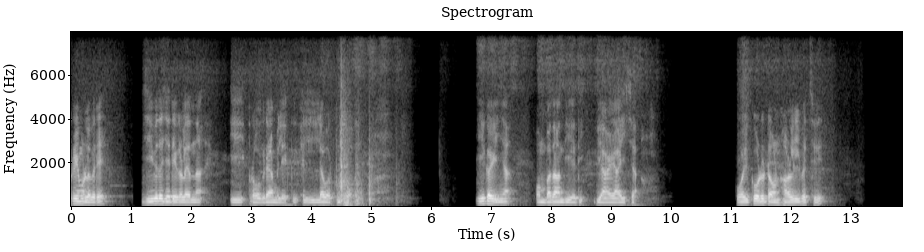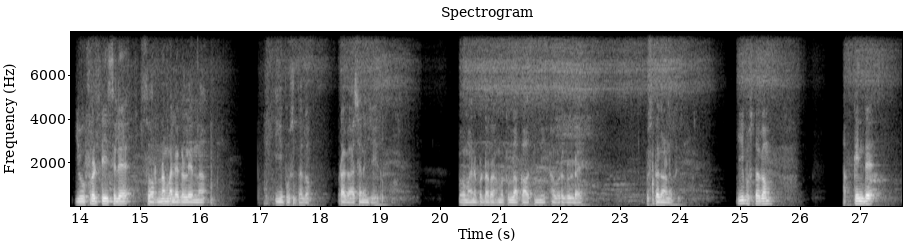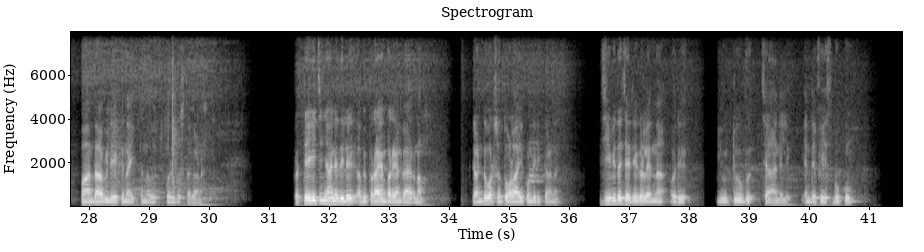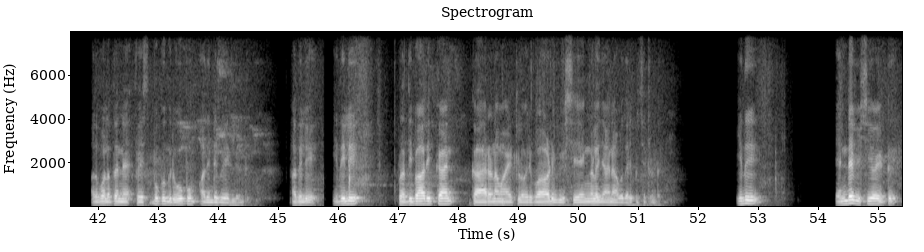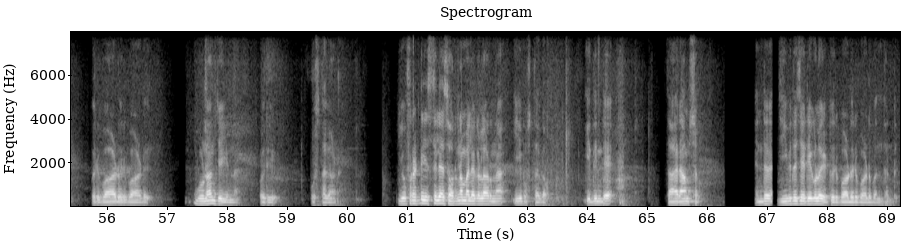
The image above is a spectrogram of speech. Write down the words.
പ്രിയമുള്ളവരെ ജീവിതചര്യകൾ എന്ന ഈ പ്രോഗ്രാമിലേക്ക് എല്ലാവർക്കും സ്വാഗതം. ഈ കഴിഞ്ഞ ഒമ്പതാം തീയതി വ്യാഴാഴ്ച കോഴിക്കോട് ടൗൺ ഹാളിൽ വെച്ച് യൂഫ്രട്ടീസിലെ സ്വർണമലകൾ എന്ന ഈ പുസ്തകം പ്രകാശനം ചെയ്തു. ബഹുമാനപ്പെട്ട റഹ്മത്തുള്ള കാസിമി അവരുടെ പുസ്തകമാണിത്. ഈ പുസ്തകം ഹക്കിന്റെ പാന്താവിലേക്ക് നയിക്കുന്ന ഒരു പുസ്തകമാണ്. പ്രത്യേകിച്ച് ഞാനിതിൽ അഭിപ്രായം പറയാൻ കാരണം രണ്ട് വർഷത്തോളമായിക്കൊണ്ടിരിക്കുകയാണ് ജീവിതചര്യകൾ എന്ന ഒരു യൂട്യൂബ് ചാനൽ എന്റെ ഫേസ്ബുക്കും അതുപോലെ തന്നെ ഫേസ്ബുക്ക് ഗ്രൂപ്പും അതിന്റെ പേരിലുണ്ട്. അതിൽ ഇതിൽ പ്രതിപാദിക്കാൻ കാരണമായിട്ടുള്ള ഒരുപാട് വിഷയങ്ങൾ ഞാൻ അവതരിപ്പിച്ചിട്ടുണ്ട്. ഇത് എന്റെ വിഷയമായിട്ട് ഒരുപാട് ഒരുപാട് ഗുണം ചെയ്യുന്ന ഒരു പുസ്തകമാണ്. യൂഫ്രട്ടീസിലെ സ്വർണമലകൾ പറഞ്ഞ ഈ പുസ്തകം ഇതിന്റെ സാരാംശം എന്റെ ജീവിതചര്യകളുമായിട്ട് ഒരുപാട് ഒരുപാട് ബന്ധമുണ്ട്.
